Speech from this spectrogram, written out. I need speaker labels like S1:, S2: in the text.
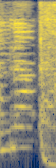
S1: I'm not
